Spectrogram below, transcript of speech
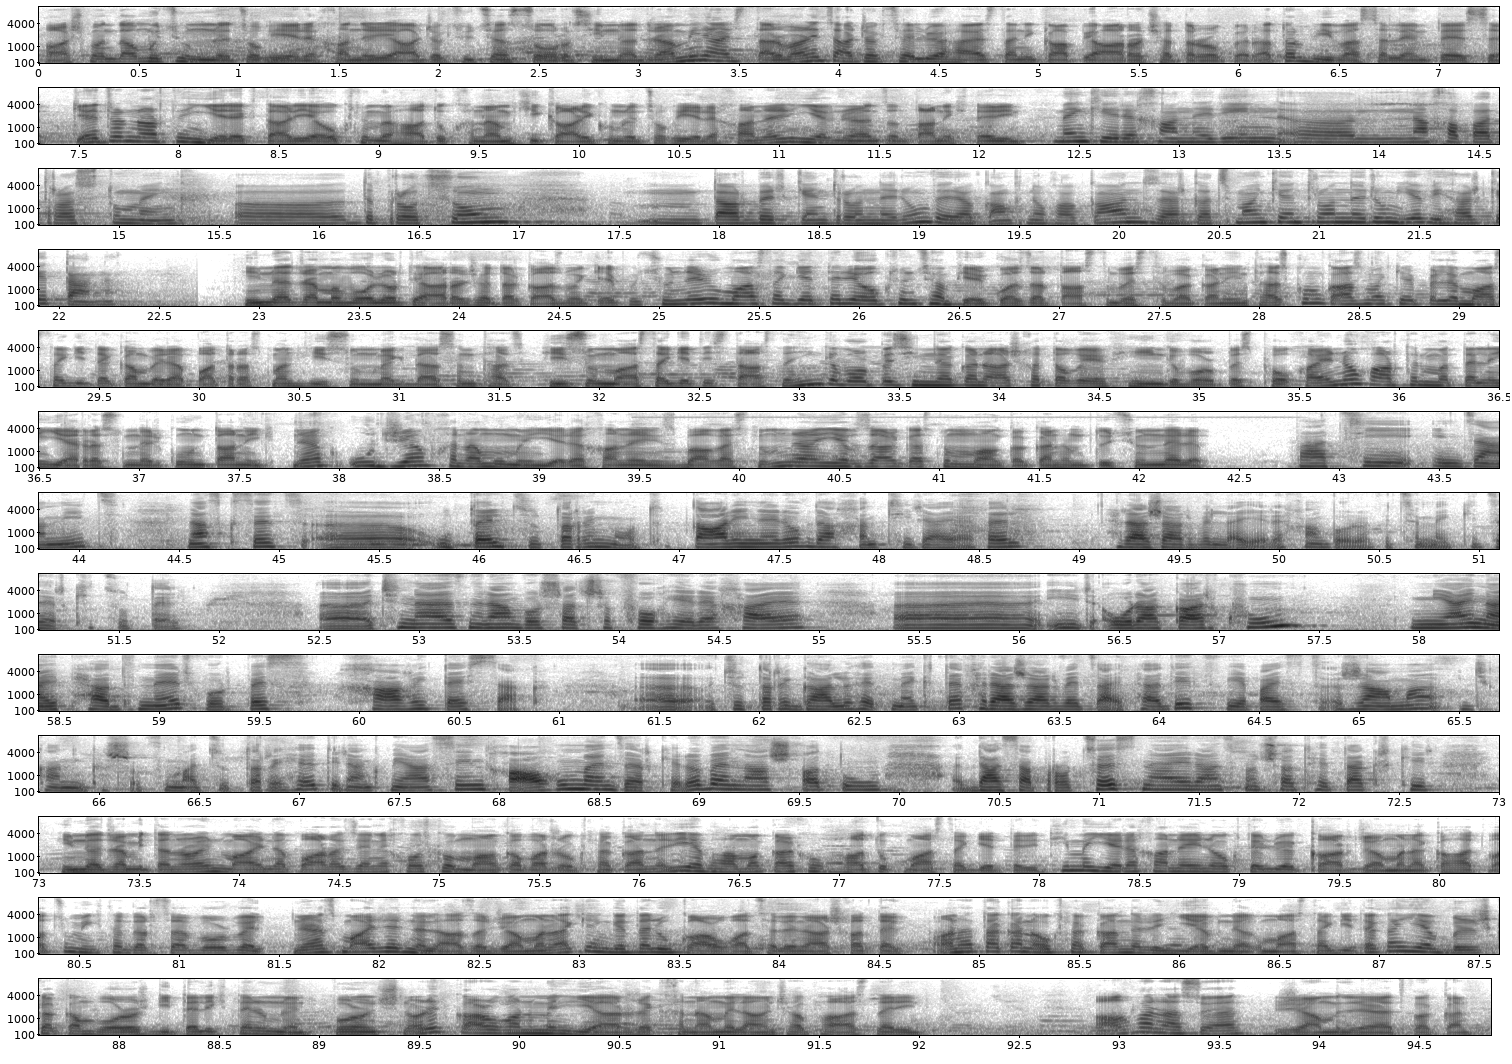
Հաշմանդամություն ունեցող երեխաների աջակցության Սորոս հիմնադրամին այս տարվանից աջակցելու է Հայաստանի կապի առաջատար օպերատոր Vivassal MTS-ը։ Կենտրոնն արդեն 3 տարի է օգնում է հատուկ խնամքի կարիք ունեցող երեխաներին եւ նրանց ընտանիքներին։ Մենք երեխաներին նախապատրաստում ենք դպրոցում տարբեր կենտրոններում, վերականգնողական, զարգացման կենտրոններում եւ իհարկե տանը։ Հիմնադրամը ոլորտի առաջատար կազմակերպությունների ու մասնագետների օգնությամբ 2016 թվականի ընթացքում կազմակերպել է մասնագիտական վերապատրաստման 51 դասընթաց։ 50 մասնագետից 15-ը որպես հիմնական աշխատող եւ 5-ը որպես փոխարինող արդեն մտել են 32 ընտանիք։ Նրանք 8 ժամ խնամում են երեխաներին, զբաղեցնում նրան եւ զարգացնում մանկական հմտությունները բացի ինձանից նա սկսեց ուտել ծուտերի մոտ։ Տարիներով դա խնդիր է եղել, հրաժարվել է երեխան որովիցե մեկի ձեռքից ուտել։ Չնայած նրան, որ շատ շփող երեխա է, իր օրակարգում միայն iPad-ներ որպես խաղի տեսակ ճյուտերի գալու հետ մեկտեղ հրաժարվեց iPad-ից եւ այս ժամը ինչքան ինքը շփվում է ճյուտերի հետ, իրանք միասին խաղում են, зерքերով են աշխատում, դասա process-ն է իրանց մոտ շատ հետաքրքիր Հիմնադրամի տնօրեն Մարինա Պարազյանի խոսքով մանկավարժ օգնականների եւ համակարգող հատուկ մասնագետների թիմը երեխաներին օգնելու է կարճ ժամանակահատվածում ինքնադրսևորվել։ Նրանց մայրերն էլ ազատ ժամանակ են գտել ու կարողացել են աշխատել։ Անհատական օգնականները եւ նեղ մասնագիտական եւ բժշկական որոշ գիտելիքներ ունեն, որոնց շնորհիվ կարողանում են լիարժեք խնամել անչափահասներին։ Աղվան Ասոյան, ժամը լրատվական։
